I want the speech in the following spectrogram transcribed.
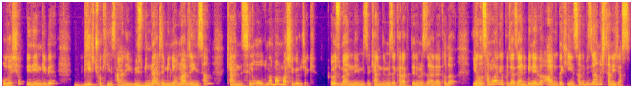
ulaşıp dediğim gibi birçok insan yani yüz binlerce milyonlarca insan kendisini olduğuna bambaşka görecek. Özbenliğimize, kendimizle, karakterimizle alakalı yanılsamalar yapacağız. Yani bir nevi aynadaki insanı biz yanlış tanıyacağız.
